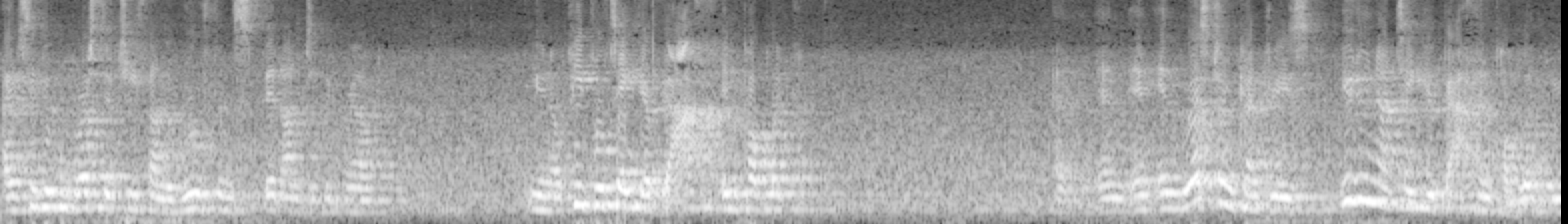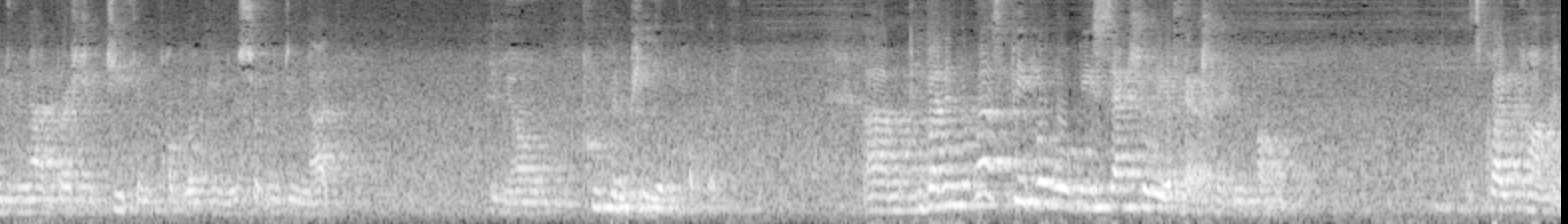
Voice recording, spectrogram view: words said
I've seen people brush their teeth on the roof and spit onto the ground. You know, people take their bath in public. And, and, in Western countries, you do not take your bath in public, you do not brush your teeth in public, and you certainly do not, you know, poop and pee in public. Um, but in the West, people will be sexually affectionate in public. It's quite common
